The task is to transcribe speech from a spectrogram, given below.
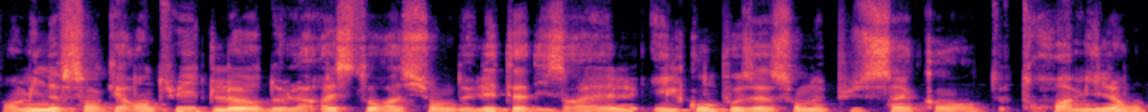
En 1948, lors de la restauration de l'État d'Israël, il composa son opus 50 3000 ans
